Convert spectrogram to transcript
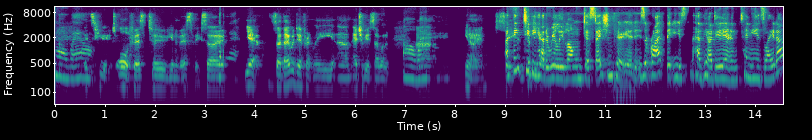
oh wow. it's huge. Or first to university. So yeah. So they were definitely um, attributes i wanted. Oh wow. Um, you know. I think Tippy had a really long gestation period. Is it right that you had the idea and 10 years later?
